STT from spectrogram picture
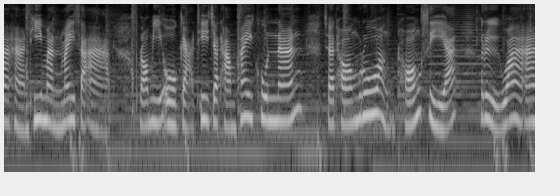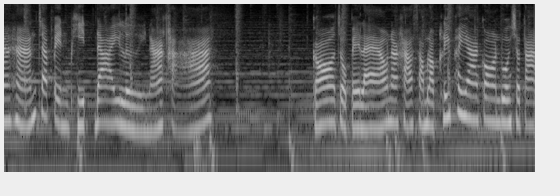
อาหารที่มันไม่สะอาด เพราะมีโอกาสที่จะทำให้คุณนั้น จะท้องร่วง ท้องเสีย หรือว่าอาหารจะเป็นพิษได้เลยนะคะ ก็จบไปแล้วนะคะสำหรับคลิปพยากรณ์ดวงชะตา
